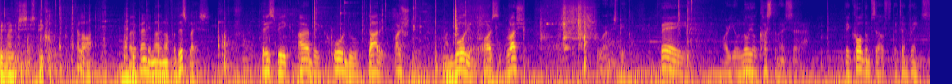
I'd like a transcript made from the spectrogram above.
many languages do you speak? A lot. But apparently not enough for this place. They speak Arabic, Urdu, Dari, Pashto, Mongolian, Farsi, Russian. Who are these people? They are your loyal customers, sir. They call themselves the Ten Rings.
